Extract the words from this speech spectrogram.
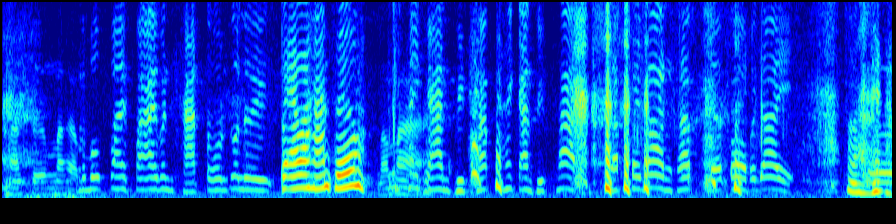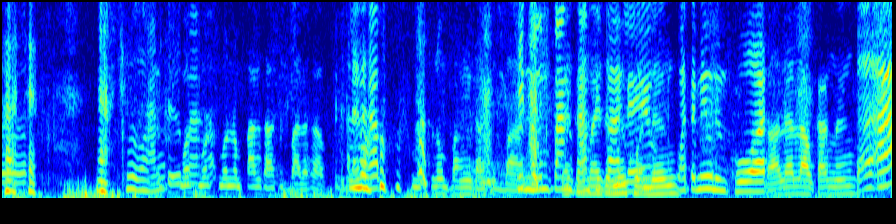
อาหารเสริมมาครับระบบ Wi-Fi มันขาดโตนก็เลย ไปเอาอาหารเสริมมาม่าให้การผิดครับ ให้การผิดพลาดกลับไปบ้านครับ แล้วก็ไปได้มาเอ่อนะช่วงอาหารเสริมหมดมาหมดหมดนมปังสามสิบบาทแล้วครับอะไรนะครับหมดนมปังสามสิบบาทกินขนมปังสามสิบบาทแล้วคนหนึ่งวัตเตอร์มิลหนึ่งขวดแล้วเรากังหนึงเอออ้า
